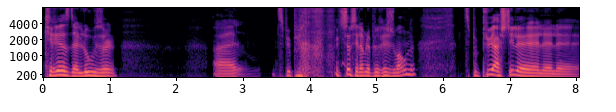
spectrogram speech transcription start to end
Chris de loser. Euh, tu peux plus. c'est l'homme le plus riche du monde. tu peux plus acheter le. le- le-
